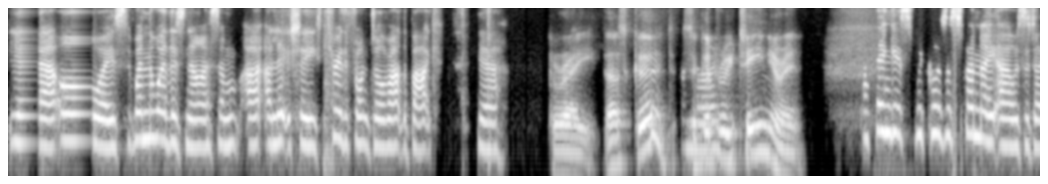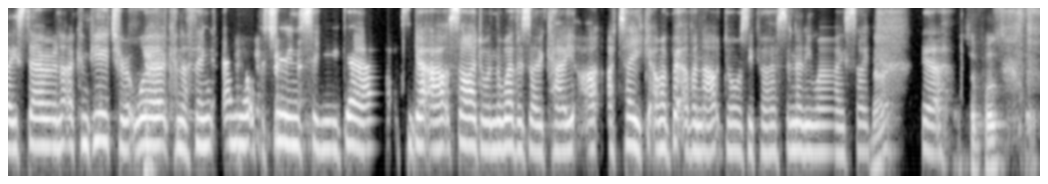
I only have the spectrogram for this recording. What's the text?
yeah, always. When the weather's nice, I'm I, I literally through the front door, out the back. Yeah, Great. That's good. It's a good routine you're in. I think it's because I spend eight hours a day staring at a computer at work, and I think any opportunity you get to get outside when the weather's okay, I, I take it. I'm a bit of an outdoorsy person anyway, so No, yeah. a positive.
